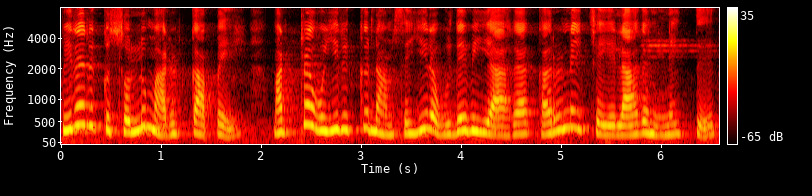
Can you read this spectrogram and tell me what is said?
பிறருக்கு சொல்லும் அருட்காப்பை மற்ற உயிருக்கு நாம் செய்கிற உதவியாக கருணை செயலாக நினைத்து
